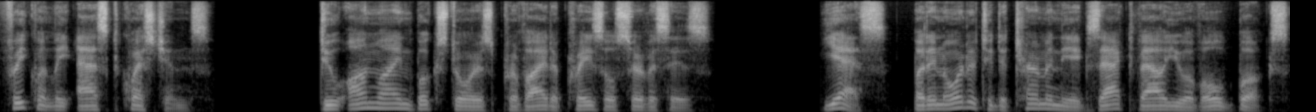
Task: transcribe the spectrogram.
Frequently asked questions. Do online bookstores provide appraisal services? Yes, but in order to determine the exact value of old books,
